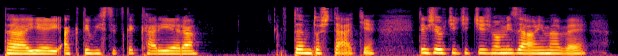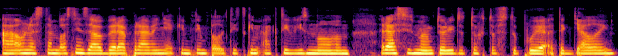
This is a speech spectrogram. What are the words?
tá jej aktivistická kariéra v tomto štáte. Takže určite tiež veľmi zaujímavé a ona sa tam vlastne zaoberá práve nejakým tým politickým aktivizmom, rasizmom, ktorý do tohto vstupuje a tak ďalej.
